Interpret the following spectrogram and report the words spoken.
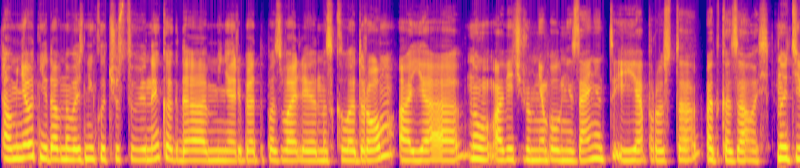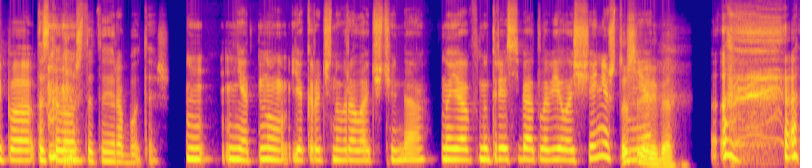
А у меня вот недавно возникло чувство вины, когда меня ребята позвали на скалодром, а я, ну, а вечер у меня был не занят, и я просто отказалась. Ну, типа... Ты сказала, что ты работаешь. Нет, ну, я, короче, наврала чуть-чуть, да. Но я внутри себя отловила ощущение, что Слышали, мне... ребят?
